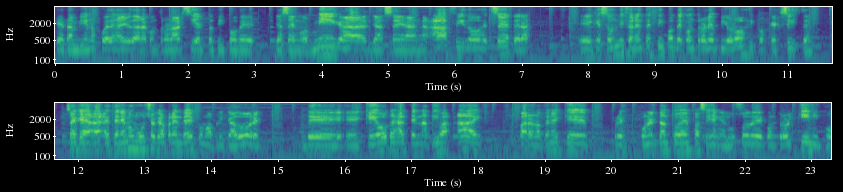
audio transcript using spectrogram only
que también nos pueden ayudar a controlar cierto tipo de, ya sean hormigas, ya sean áfidos, etcétera, eh, que son diferentes tipos de controles biológicos que existen. O sea que ah, ah, tenemos mucho que aprender como aplicadores de eh, qué otras alternativas hay para no tener que poner tanto énfasis en el uso de control químico,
